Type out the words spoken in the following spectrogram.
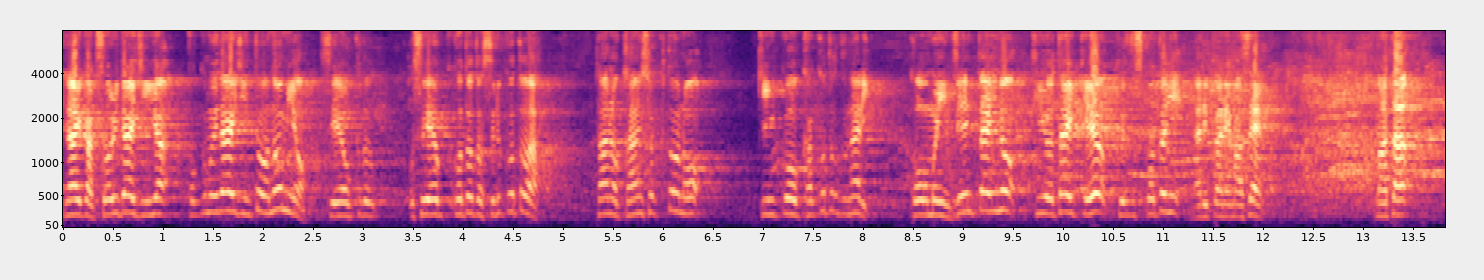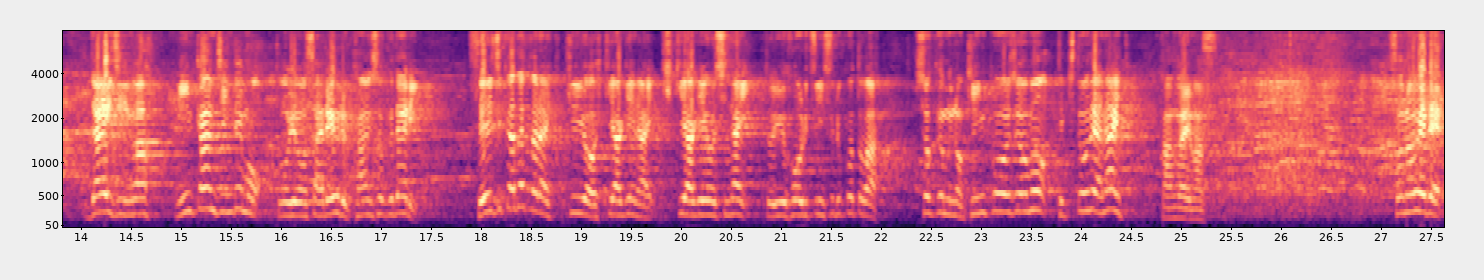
内閣総理大臣や国務大臣等のみを据え置く据え置くこととすることは、他の官職との均衡を欠くこととなり、公務員全体の給与体系を崩すことになりかねません。また、大臣は民間人でも登用されうる官職であり、政治家だから給与を引き上げない、引き上げをしないという法律にすることは、職務の均衡上も適当ではないと考えます。その上で、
